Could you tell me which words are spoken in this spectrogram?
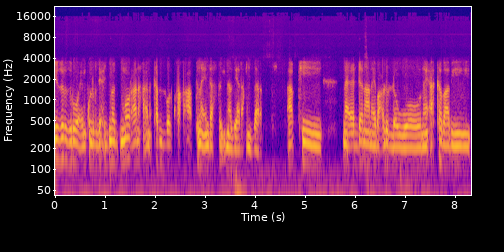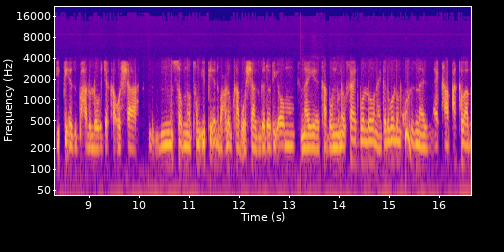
ይዝርዝርዎ እዮም ኩሉ ግዜ ሕጂ ሞር ኣነ ከዓ ከም ዝበልኩካ ከዓ ኣብቲ ናይ ኢንዳስትሪ ኢና ዝያዳ ክንዛረብ ኣብቲ ናይ ዕደና ናይ ባዕሉ ኣለዎ ናይ ኣከባቢ ኢፒኤ ዝበሃሉ ኣለዎ ብጀካ ኦሻ ንሶም ነቶም ኢፒኤ ንባዕሎም ካብ ኦሻ ዝገደዱ እዮም ናይ ካርቦን ሞኖክሳይድ በሎ ናይ ገለ በሎ ንኩሉ ናይ ኣከባቢ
